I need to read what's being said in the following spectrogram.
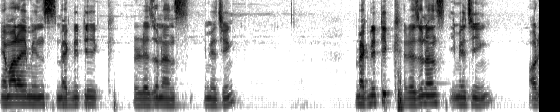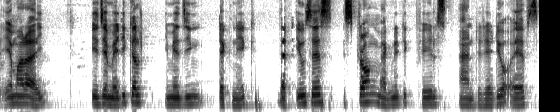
MRI means magnetic resonance imaging. Magnetic resonance imaging or MRI is a medical imaging technique that uses strong magnetic fields and radio waves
